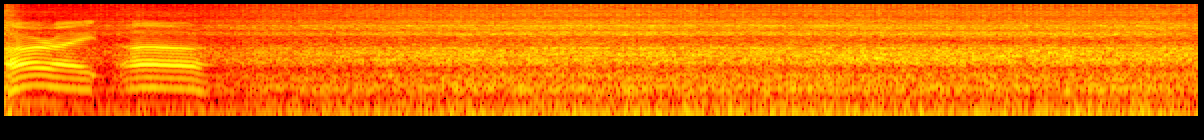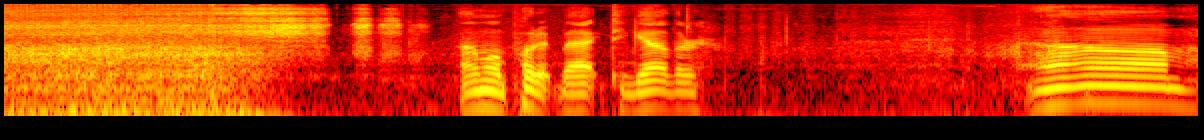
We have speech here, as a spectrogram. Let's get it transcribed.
All right. Uh, I'm gonna put it back together. Um,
